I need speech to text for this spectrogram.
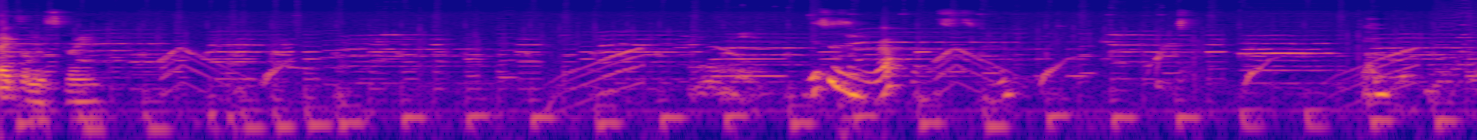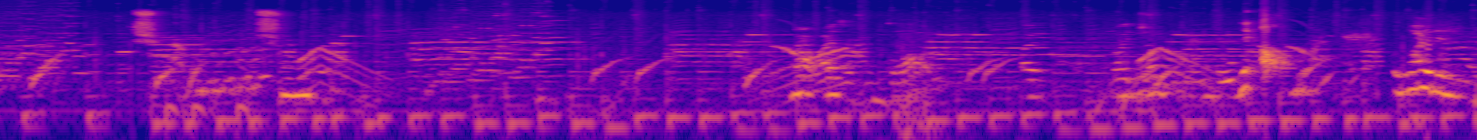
Drags on the screen. This is in reference to. No, Isaac, I'm God. I, I jumped and hold it up. Why didn't I?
